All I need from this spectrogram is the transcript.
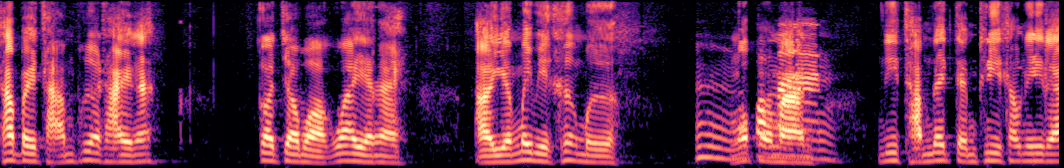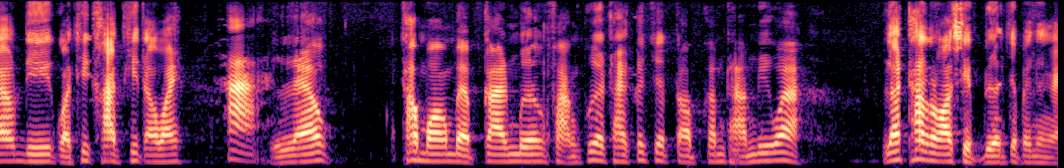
ถ้าไปถามเพื่อไทยนะ ก็จะบอกว่ายังไงอ่ายังไม่มีเครื่องมือ อืงบประมาณ นี่ทำได้เต็มที่เท่านี้แล้วดีกว่าที่คาดคิดเอาไว้ ค่ะ แล้วถ้ามองแบบการเมืองฝั่งเพื่อไทยก็จะตอบคำถามนี้ว่า แล้วถ้ารอสิบเดือนจะเป็นยังไง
